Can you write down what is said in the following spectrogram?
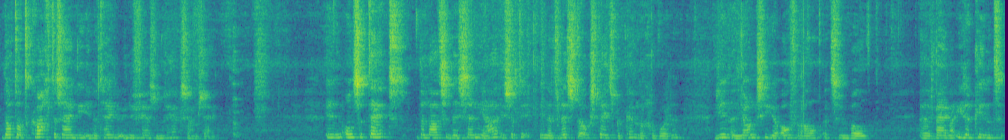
Dat dat krachten zijn die in het hele universum werkzaam zijn. In onze tijd, de laatste decennia, is het in het Westen ook steeds bekender geworden. Yin en Yang zie je overal, het symbool. Uh, bijna ieder kind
